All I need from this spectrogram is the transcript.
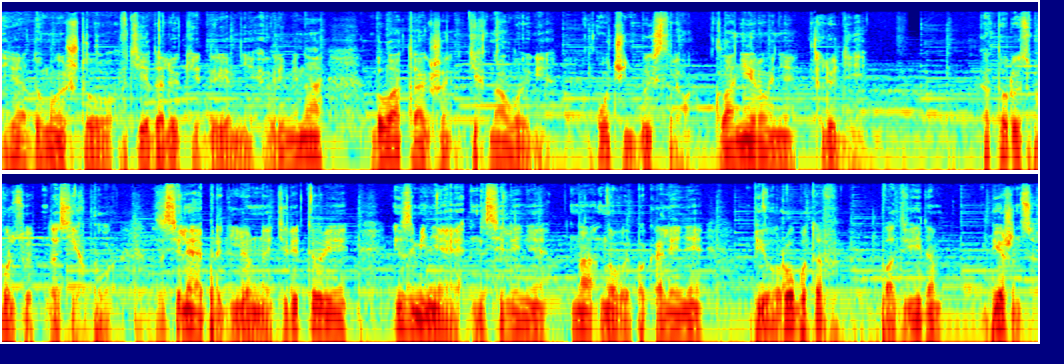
Я думаю, что в те далекие древние времена была также технология очень быстрого клонирования людей, которую используют до сих пор, заселяя определенные территории и заменяя население на новое поколение биороботов под видом беженцев.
